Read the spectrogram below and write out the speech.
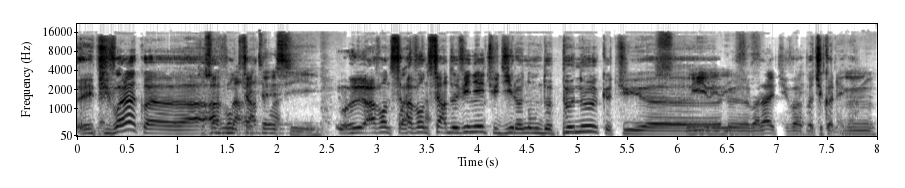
Et puis voilà quoi. Façon, avant de faire, m'arrêtez si. Oui, avant de, fa- avant de faire deviner, tu dis le nombre de pneus que tu. euh, Oui, oui, oui. le- voilà, et puis voilà, bah, tu connais. quoi. Mm.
